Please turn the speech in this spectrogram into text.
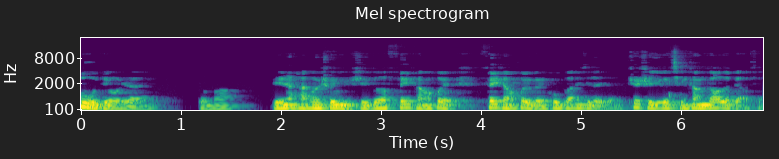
不丢人，懂吗？别人还会说你是一个非常会、非常会维护关系的人，这是一个情商高的表现，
